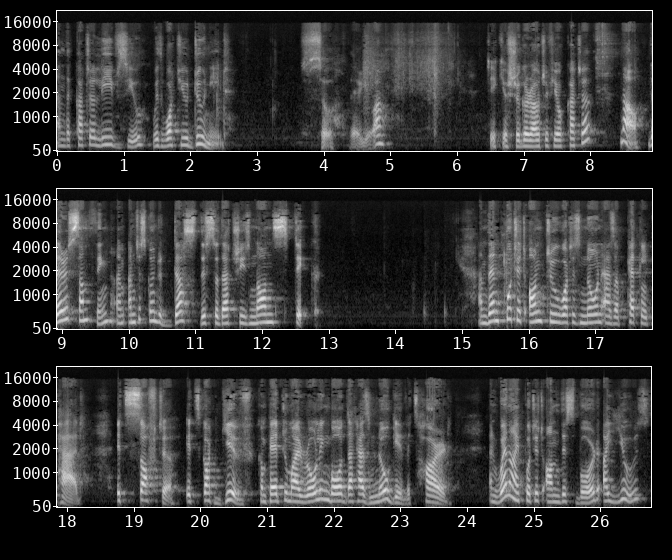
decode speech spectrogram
And the cutter leaves you with what you do need. So there you are. Take your sugar out of your cutter. Now, there is something, I'm, I'm just going to dust this so that she's non-stick. And then put it onto what is known as a petal pad. It's softer, it's got give compared to my rolling board that has no give, it's hard. And when I put it on this board, I use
